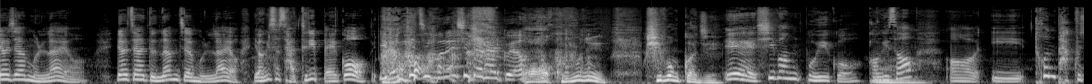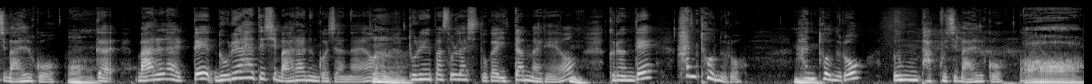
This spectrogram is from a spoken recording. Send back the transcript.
여자 몰라요. 여자도 남자 몰라요. 여기서 사투리 빼고 이렇게 질문하시더라고요. 어, 그분이 시범까지. 예, 시범 보이고 거기서 어, 이톤 바꾸지 말고. 어. 그러니까 말을 할 때 노래하듯이 말하는 거잖아요. 네. 도레미파 솔라시도가 있단 말이에요. 음. 그런데 한 톤으로 한 음. 톤으로 음 바꾸지 말고. 아.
